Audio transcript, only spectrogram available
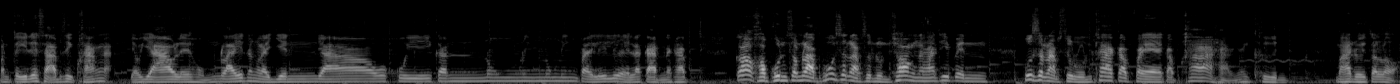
มันตีได้ 30 ครั้งอะยาวๆเลยผมไลฟ์ตั้งแต่เย็นยาวคุยกันนุ่งนิ่งนุ่งนิ่งไปเรื่อยๆแล้วกันนะครับ ก็ขอบคุณสำหรับผู้สนับสนุนช่องนะฮะที่เป็นผู้สนับสนุนค่ากาแฟกับค่าอาหารกลางคืนมาโดยตลอด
